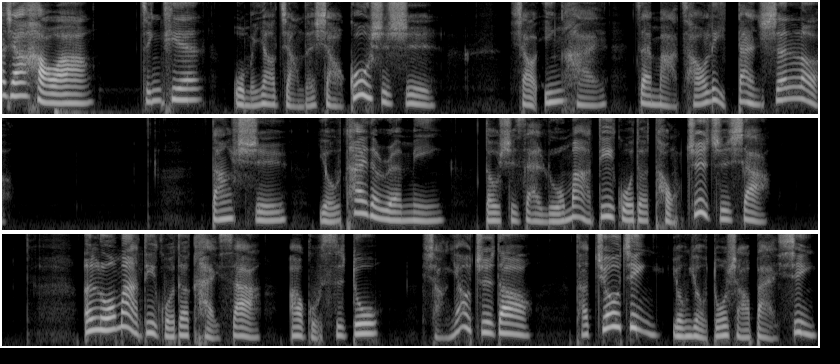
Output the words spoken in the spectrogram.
大家好啊！今天我们要讲的小故事是：小婴孩在马槽里诞生了。当时犹太的人民都是在罗马帝国的统治之下，而罗马帝国的凯撒奥古斯都想要知道他究竟拥有多少百姓，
